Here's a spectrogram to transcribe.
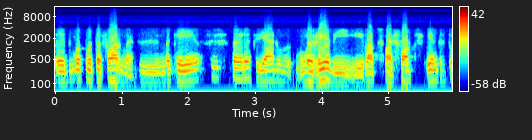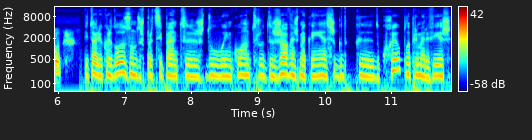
eh, de uma plataforma de macaenses para criar uma rede e, e laços mais fortes entre todos. Vitório Cardoso, um dos participantes do encontro de jovens macaenses que decorreu pela primeira vez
